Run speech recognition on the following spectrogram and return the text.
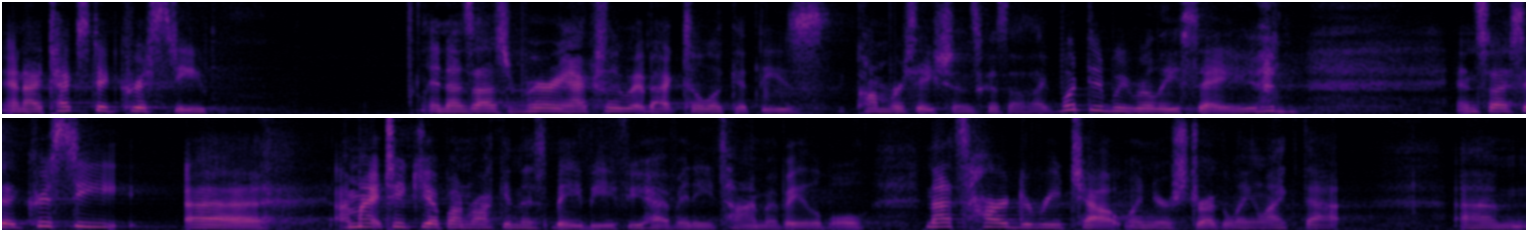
And I texted Christy, and as I was preparing, I actually went back to look at these conversations because I was like, what did we really say? and so I said, Christy, uh, I might take you up on rocking this baby if you have any time available. And that's hard to reach out when you're struggling like that. Um,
